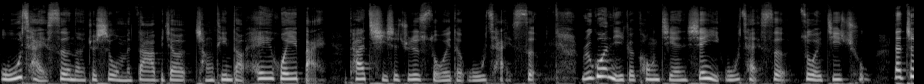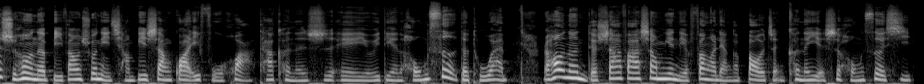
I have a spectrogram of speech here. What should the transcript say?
无彩色呢，就是我们大家比较常听到黑灰白。它其实就是所谓的无彩色。如果你一个空间先以无彩色作为基础，那这时候呢，比方说你墙壁上挂了一幅画，它可能是诶有一点红色的图案，然后呢，你的沙发上面也放了两个抱枕，可能也是红色系。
